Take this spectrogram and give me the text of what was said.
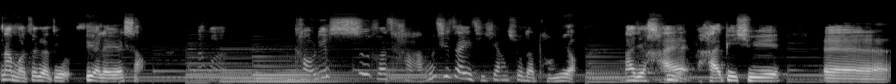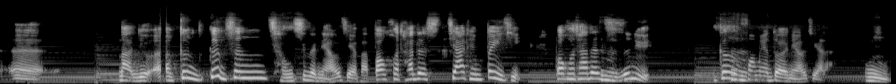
那么这个就越来越少。那么考虑适合长期在一起相处的朋友，那就还还必须，呃呃，那就呃更更深层次的了解吧，包括他的家庭背景，包括他的子女，各个方面都要了解了。嗯，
